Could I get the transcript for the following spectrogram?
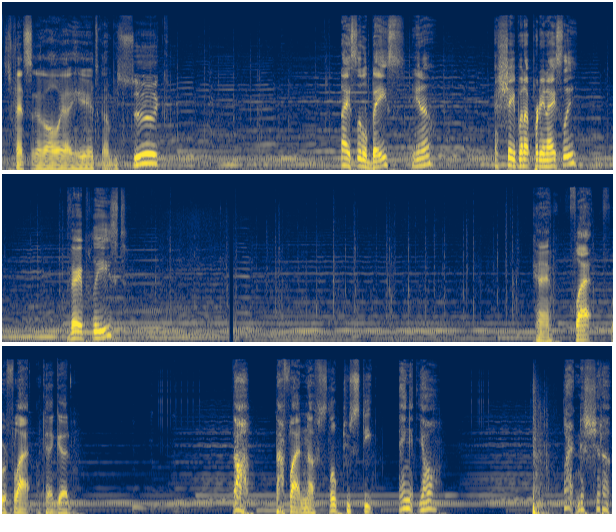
This fence is gonna go all the way out here. It's gonna be sick. Nice little base, you know? It's shaping up pretty nicely. Very pleased. Okay, flat. We're flat. Okay, good. Ah, not flat enough. Slope too steep. Dang it, y'all. Flatten this shit up.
